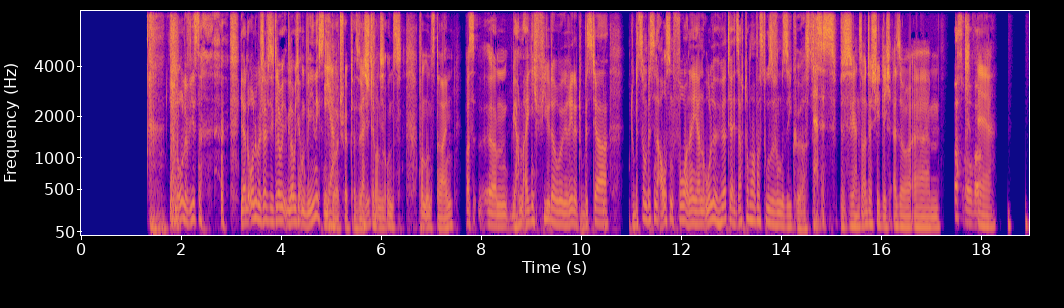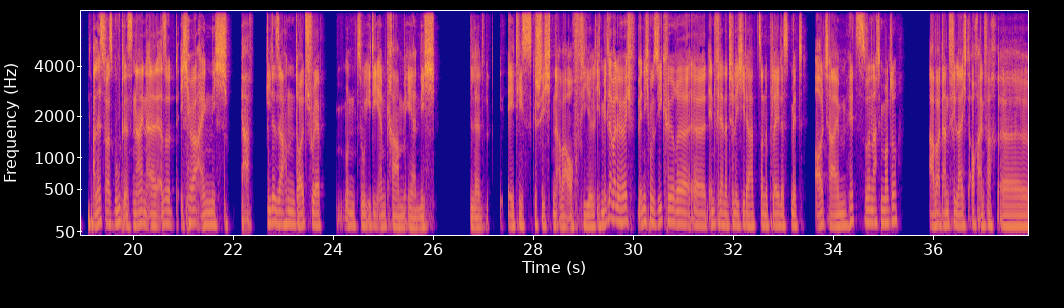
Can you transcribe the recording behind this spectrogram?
Jan Ole, wie ist das? Jan Ole beschäftigt sich, glaube glaub ich, am wenigsten ja, mit Deutschrap tatsächlich von uns, von uns dreien. Was, ähm, wir haben eigentlich viel darüber geredet. Du bist ja, du bist so ein bisschen außen vor, ne? Jan Ole hört ja, sag doch mal, was du so für Musik hörst. Das ist, das ist ganz unterschiedlich. Also, ähm, Crossover. Äh, alles, was gut ist. Nein, äh, also ich höre eigentlich, ja, viele Sachen, Deutschrap und so EDM-Kram eher nicht. 80s-Geschichten, aber auch viel. Ich, mittlerweile höre ich, wenn ich Musik höre, äh, entweder natürlich, jeder hat so eine Playlist mit All-Time-Hits, so nach dem Motto, aber dann vielleicht auch einfach äh,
